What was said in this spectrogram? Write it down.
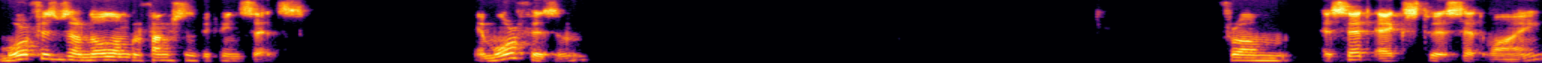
Morphisms are no longer functions between sets. A morphism from a set X to a set Y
